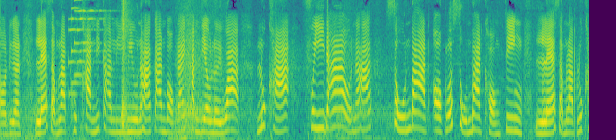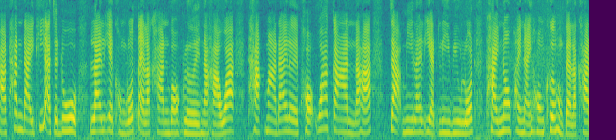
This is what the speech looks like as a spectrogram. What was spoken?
ต่อเดือน และสำหรับทุกคันที่การรีวิวนะคะ การบอกได้คำเดียวเลยว่าลูกค้าฟรีดาวนะคะ 0 บาทออกรถ 0 บาทของจริง และสำหรับลูกค้าท่านใดที่อยากจะดูรายละเอียดของรถแต่ละคันบอกเลยนะคะว่าทักมาได้เลย เพราะว่าการนะคะ จะมีรายละเอียดรีวิวรถภายนอกภายในห้องเครื่องของแต่ละคัน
